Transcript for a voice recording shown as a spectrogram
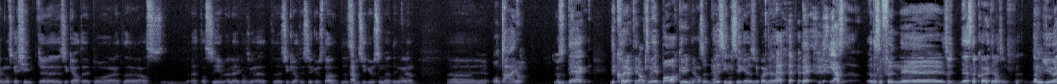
en ganske kjent eh, psykiater på et, eh, as, et asyl Eller et psykiatrisk sykehus, da. Et Ja. sykehus som det het den gangen. Og der jo. Altså, det er de karakterene som er i bakgrunnen, altså de sinnssyke, hvis vi kaller det det. Det, det er Ja, det er sånn funny Det er sånne karakterer som de gjør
